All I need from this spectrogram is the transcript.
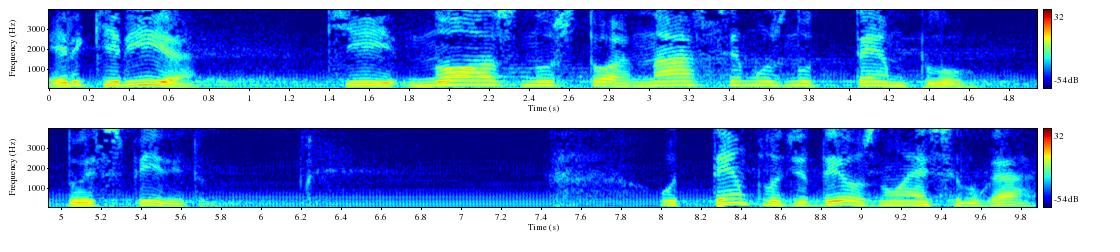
ele queria que nós nos tornássemos no templo do Espírito. O templo de Deus não é esse lugar.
